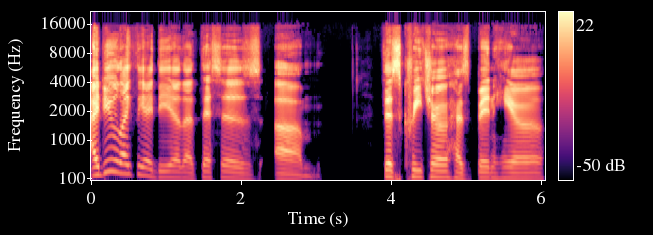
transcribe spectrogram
I do like the idea that this is um this creature has been here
